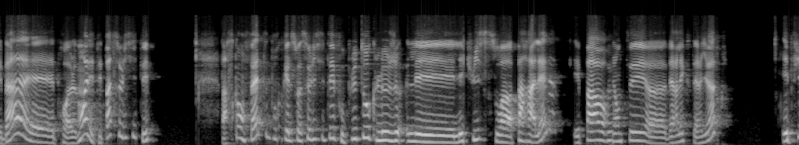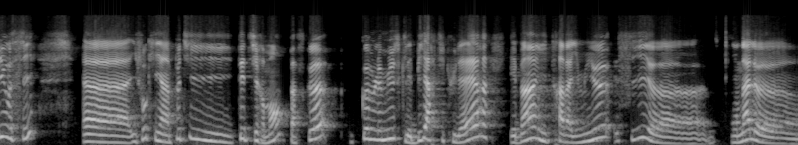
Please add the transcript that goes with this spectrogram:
eh ben, probablement elle n'était pas sollicitée. Parce qu'en fait, pour qu'elle soit sollicitée, il faut plutôt que les, cuisses soient parallèles et pas orientées euh, vers l'extérieur. Et puis aussi, euh, il faut qu'il y ait un petit étirement parce que comme le muscle est biarticulaire, eh ben, il travaille mieux si euh, on a le,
